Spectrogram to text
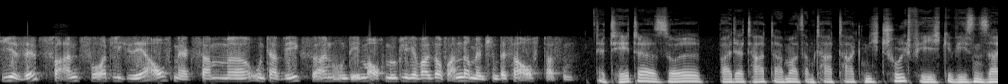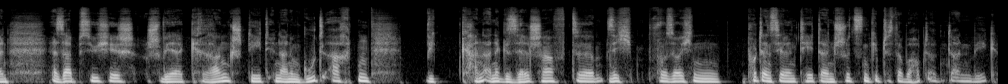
hier selbstverantwortlich sehr aufmerksam äh, unterwegs sein und eben auch möglicherweise auf andere Menschen besser aufpassen. Der Täter soll bei der Tat damals am Tattag nicht schuldfähig gewesen sein. Er sei psychisch schwer krank, steht in einem Gutachten. Wie kann eine Gesellschaft äh, sich vor solchen potenziellen Tätern schützen? Gibt es da überhaupt irgendeinen Weg?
